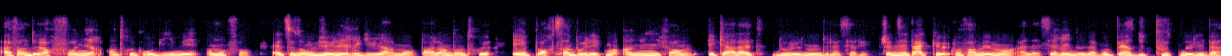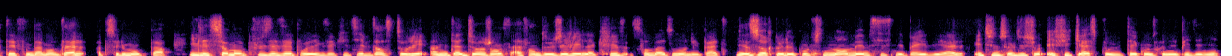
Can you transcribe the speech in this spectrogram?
afin de leur fournir, entre gros guillemets, un enfant. Elles sont donc violées régulièrement par l'un d'entre eux et portent symboliquement un uniforme écarlate, d'où le nom de la série. Je ne dis pas que, conformément à la série, nous avons perdu toutes nos libertés fondamentales, absolument pas. Il est sûrement plus aisé pour l'exécutif d'instaurer un état d'urgence afin de gérer la crise sans bâton dans les pattes. Bien sûr que le confinement, même si ce n'est pas idéal, est une solution efficace pour lutter contre une épidémie.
